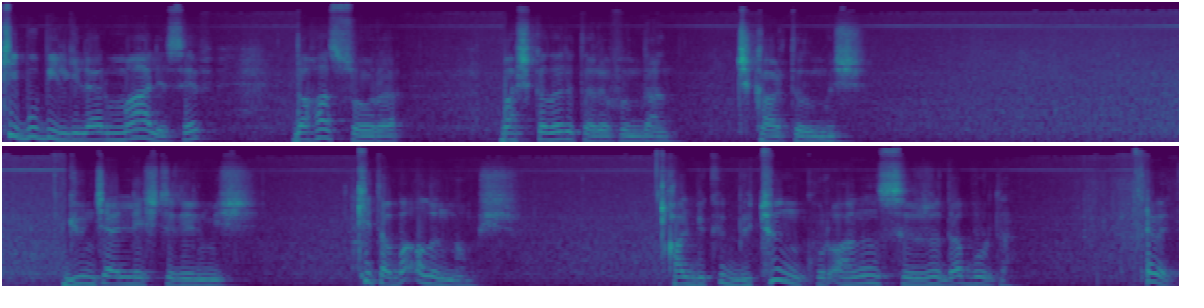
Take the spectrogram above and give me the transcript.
Ki bu bilgiler maalesef daha sonra başkaları tarafından çıkartılmış, güncelleştirilmiş, kitaba alınmamış. Halbuki bütün Kur'an'ın sırrı da burada. Evet.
